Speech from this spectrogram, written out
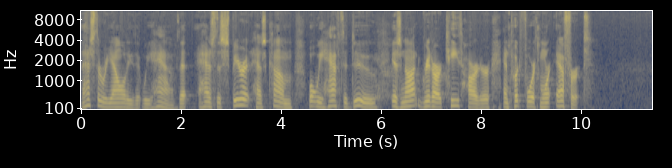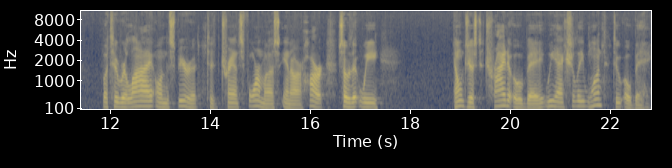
That's the reality that we have. That as the Spirit has come, what we have to do is not grit our teeth harder and put forth more effort, but to rely on the Spirit to transform us in our heart so that we don't just try to obey, we actually want to obey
